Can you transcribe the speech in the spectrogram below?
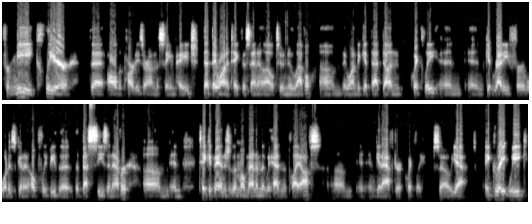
for me, clear that all the parties are on the same page that they want to take this NLL to a new level. Um, they wanted to get that done quickly and and get ready for what is going to hopefully be the the best season ever, um, and take advantage of the momentum that we had in the playoffs um, and, and, get after it quickly. So yeah, a great week,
